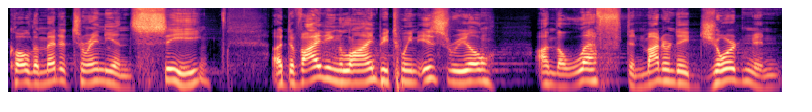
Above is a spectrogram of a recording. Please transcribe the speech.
called the Mediterranean Sea, a dividing line between Israel on the left and modern day Jordan and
